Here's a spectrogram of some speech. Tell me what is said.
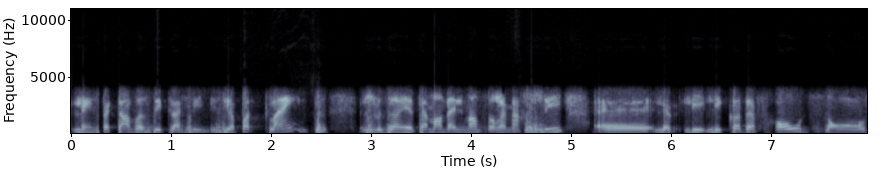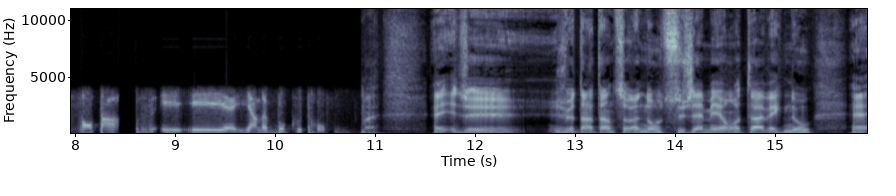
l'inspecteur va se déplacer. Mais s'il n'y a pas de plainte, je veux dire, il y a tellement d'aliments sur le marché, euh, le- les, les cas de fraude sont, sont en hausse et, et, euh, il y en a beaucoup trop. Je, je veux t'entendre sur un autre sujet, mais on t'a avec nous. Euh,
